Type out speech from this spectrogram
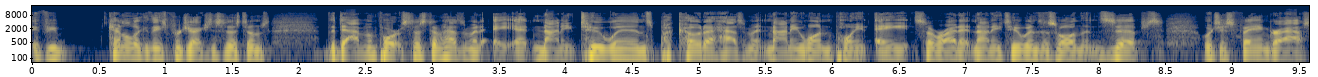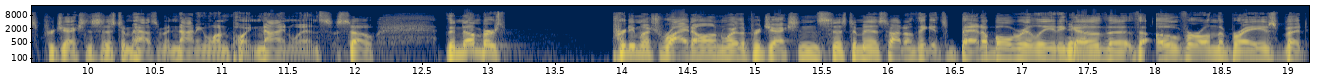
if you kind of look at these projection systems. The Davenport system has them at, eight, at 92 wins. PECOTA has them at 91.8, so right at 92 wins as well. And then ZiPS, which is Fangraphs projection system, has them at 91.9 wins. So the numbers pretty much right on where the projection system is. So I don't think it's bettable really to yeah. go the, the over on the Braves. But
